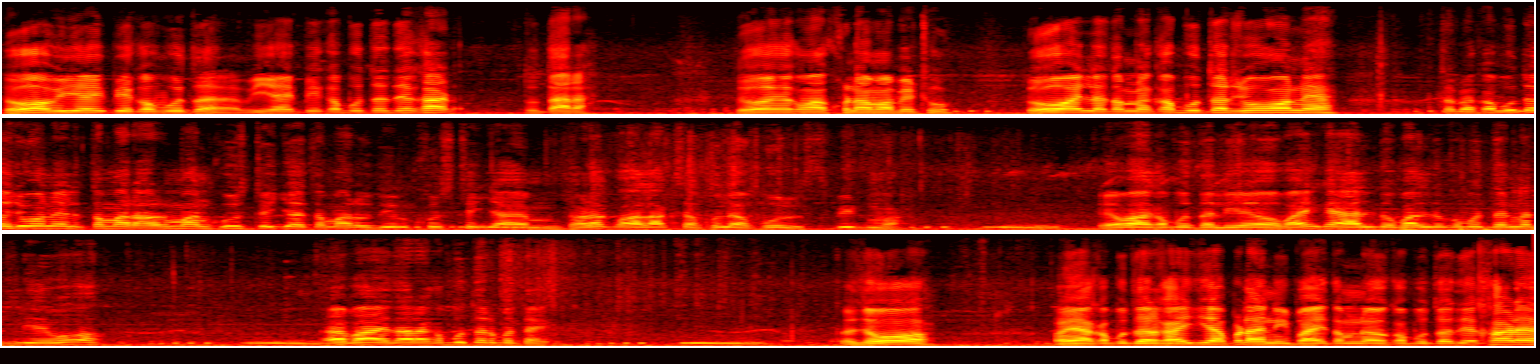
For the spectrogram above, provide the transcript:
જો વીઆઈપી કબૂતર. વીઆઈપી કબૂતર દેખાડ. તું તારા. જો, એક ખૂણામાં બેઠું. જો, એટલે તમે કબૂતર જોવો ને. તમે કબૂતર જોવો ને, એટલે તમારા અરમાન ખુશ થઈ જાય, તમારું દિલ ખુશ થઈ જાય. એમ ધડકવા લાગશે ફૂલા ફૂલ સ્પીડમાં. એવા કબૂતર લઈ આવ્યો. ભાઈ, કઈ હાલતું ફાલતું કબૂતર નથી લઈ આવ્યો? હા ભાઈ, તારા કબૂતર બતાય. તો જુઓ, અહીંયા કબૂતર ખાઈ ગયા આપણા નહીં ભાઈ, તમને કબૂતર દેખાડે.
